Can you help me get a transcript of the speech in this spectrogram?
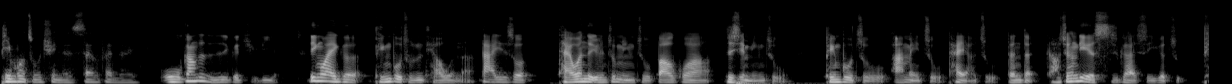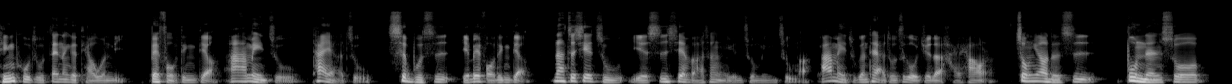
平埔族群的身份而已。我刚这只是一个举例，另外一个平埔族的条文呢，大意是说，台湾的原住民族包括这些民族，平埔族、阿美族、泰雅族等等，好像列了十个还是一个族，平埔族在那个条文里。被否定掉，阿美族、泰雅族是不是也被否定掉？那这些族也是宪法上的原住民族吗？阿美族跟泰雅族这个我觉得还好了，重要的是不能说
